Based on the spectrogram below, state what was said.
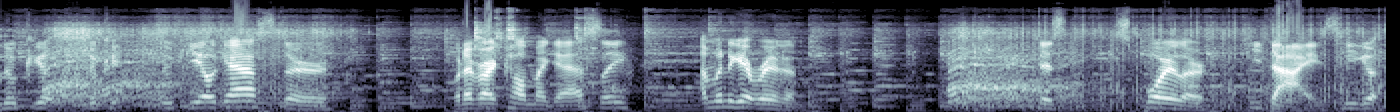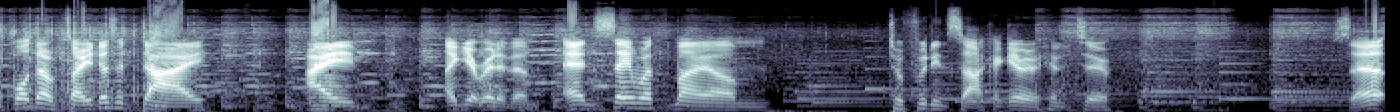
Luki Luki or whatever I call my Gastly, I'm gonna get rid of him. Just spoiler, he dies. He go well, no, sorry, he doesn't die. I I get rid of him. And same with my um Tofudin sock. I get rid of him too. Set.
